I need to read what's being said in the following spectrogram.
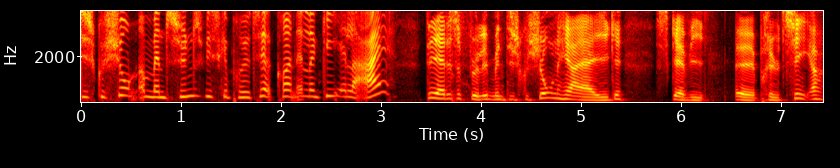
diskussion, om man synes, vi skal prioritere grøn energi eller ej. Det er det selvfølgelig, men diskussionen her er ikke, skal vi øh, prioritere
